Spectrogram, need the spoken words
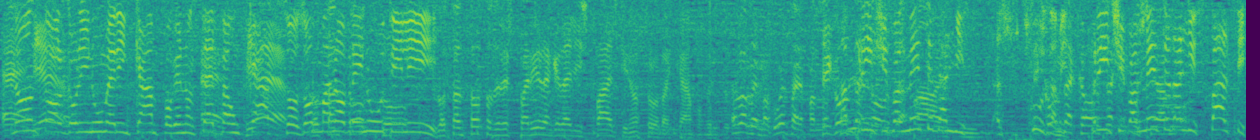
Eh, non Pier. tolgono i numeri in campo che non serve a un Pier, cazzo, sono manovre l'88 inutili. L'88 deve sparire anche dagli spalti, non solo dal campo per E giocatori. vabbè, ma come fai a farlo Seconda Ma principalmente dagli dagli spalti? eh, scusami, cosa principalmente possiamo- dagli spalti.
